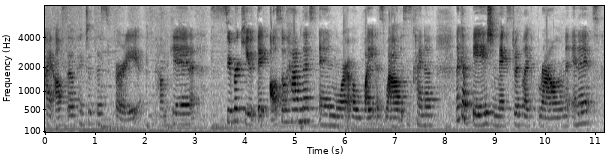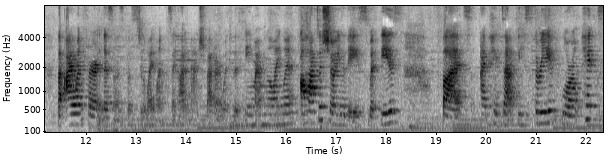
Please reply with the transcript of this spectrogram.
I also picked up this furry pumpkin. Super cute. They also have this in more of a white as well. This is kind of like a beige mixed with like brown in it. But I went for this one as opposed to the white one because I thought it matched better with the theme I'm going with. I'll have to show you the base with these. But I picked up these three floral picks.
